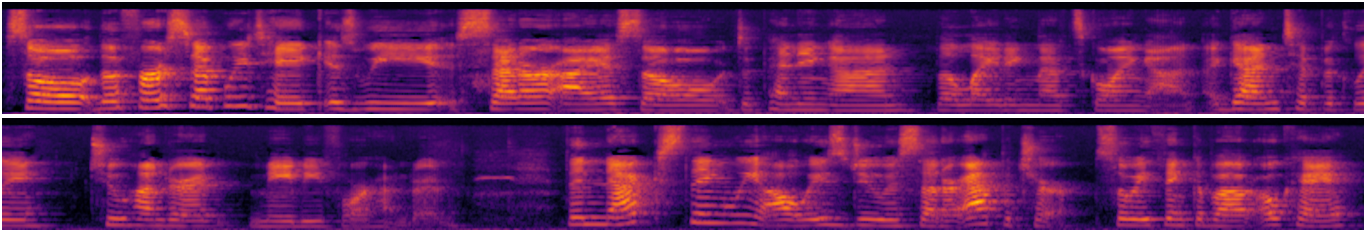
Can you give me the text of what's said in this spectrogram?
So the first step we take is we set our ISO depending on the lighting that's going on. Again, typically 200, maybe 400. The next thing we always do is set our aperture. So we think about, okay,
